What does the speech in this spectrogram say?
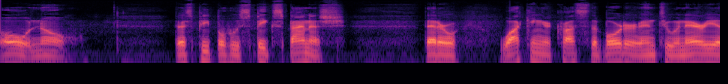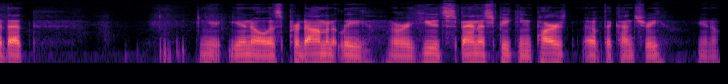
Oh no. There's people who speak Spanish that are walking across the border into an area that you, you know, is predominantly or a huge Spanish speaking part of the country. You know,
